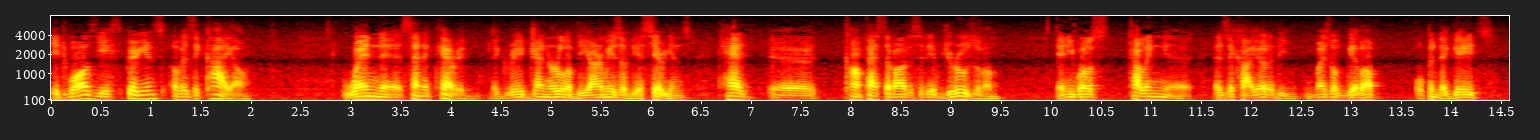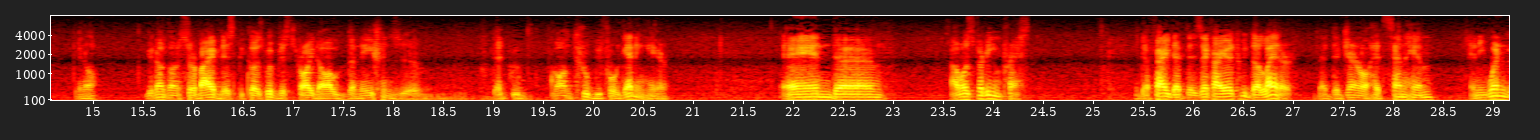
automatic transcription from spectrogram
it was the experience of Ezekiah when uh, Sennacherib, the great general of the armies of the Assyrians, had uh, compassed about the city of Jerusalem, and he was telling uh, that he might as well give up, open the gates, you know, you're not going to survive this because we've destroyed all the nations uh, that we've gone through before getting here. And uh, I was very impressed. The fact that Ezekiah took the letter that the general had sent him and he went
